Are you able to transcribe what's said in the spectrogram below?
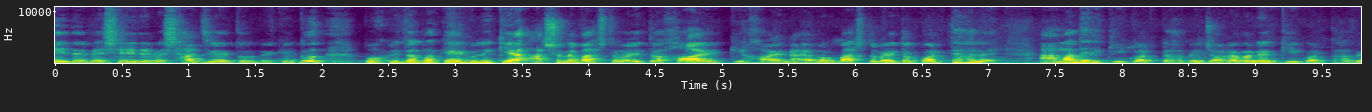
এই দেবে, সেই দেবে, সাজিয়ে তুলবে। কিন্তু প্রকৃতপক্ষে এগুলি কি আসলে বাস্তবায়িত হয় কি হয় না? এবং বাস্তবায়িত করতে হলে আমাদের কি করতে হবে? জনগণের কি করতে হবে?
